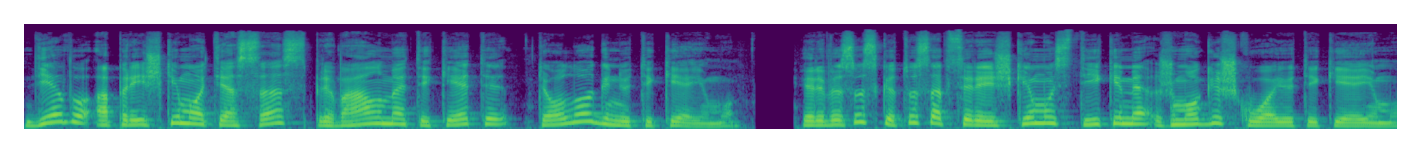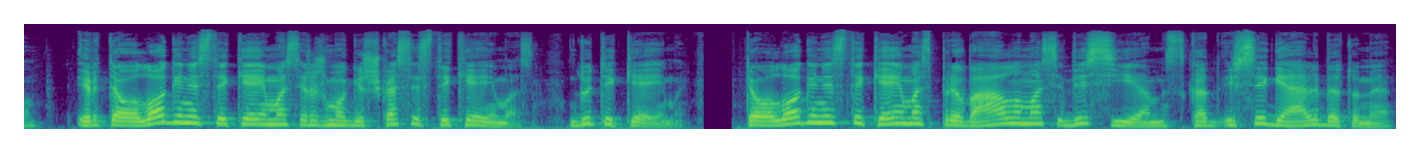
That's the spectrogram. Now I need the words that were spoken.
Dievo apreiškimo tiesas privalome tikėti teologiniu tikėjimu. Ir visus kitus apsireiškimus tikime žmogiškuoju tikėjimu. Ir teologinis tikėjimas, ir žmogiškasis tikėjimas. Du tikėjimai. Teologinis tikėjimas privalomas visiems, kad išsigelbėtume.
